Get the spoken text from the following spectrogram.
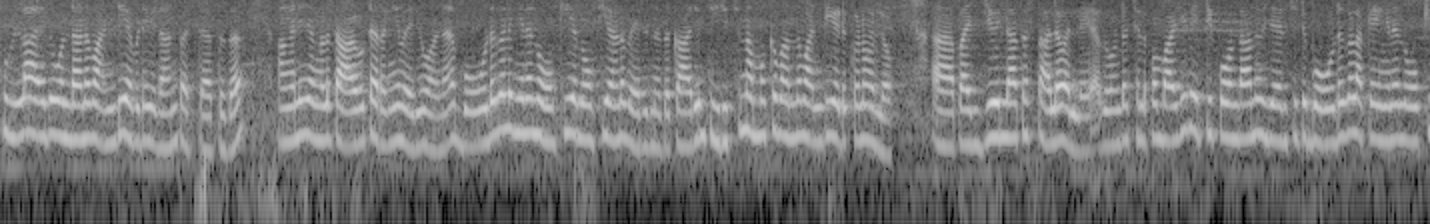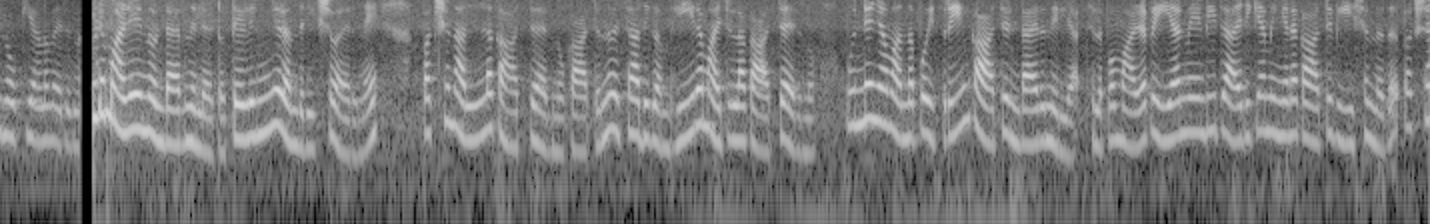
ഫുള്ളായതുകൊണ്ടാണ് വണ്ടി അവിടെ ഇടാൻ പറ്റാത്തത്. അങ്ങനെ ഞങ്ങൾ താഴോട്ട് ഇറങ്ങി വരുവാണ്. ബോർഡുകൾ ഇങ്ങനെ നോക്കി നോക്കിയാണ് വരുന്നത്. കാര്യം തിരിച്ച് നമുക്ക് വന്ന് വണ്ടി എടുക്കണമല്ലോ. പരിചയമില്ലാത്ത സ്ഥലമല്ലേ. അതുകൊണ്ട് ചിലപ്പം വഴി തെറ്റിപ്പോണ്ടാന്ന് വിചാരിച്ചിട്ട് ബോർഡുകളൊക്കെ ഇങ്ങനെ നോക്കി നോക്കിയാണ് വരുന്നത്. ഇവിടെ മഴയൊന്നും ഉണ്ടായിരുന്നില്ല കേട്ടോ. തെളിഞ്ഞൊരു അന്തരീക്ഷമായിരുന്നേ. പക്ഷെ നല്ല കാറ്റായിരുന്നു. കാറ്റെന്ന് വെച്ചാൽ അതിഗംഭീരമായിട്ടുള്ള കാറ്റായിരുന്നു. മുന്നേ ഞാൻ വന്നപ്പോൾ ഇത്രയും കാറ്റ് ഉണ്ടായിരുന്നില്ല ചിലപ്പോൾ മഴ പെയ്യാൻ വേണ്ടിയിട്ടായിരിക്കാം ഇങ്ങനെ കാറ്റ് വീശുന്നത്. പക്ഷേ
